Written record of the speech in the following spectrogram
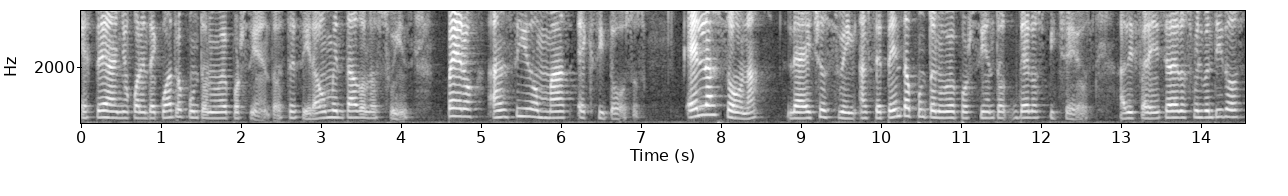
este año 44.9%, es decir, ha aumentado los swings, pero han sido más exitosos. En la zona le ha hecho swing al 70.9% de los picheos, a diferencia de 2022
